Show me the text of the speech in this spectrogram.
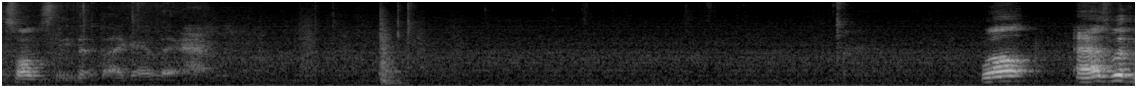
So I'll just leave that diagram there. Well, as with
